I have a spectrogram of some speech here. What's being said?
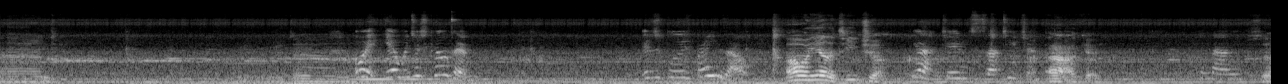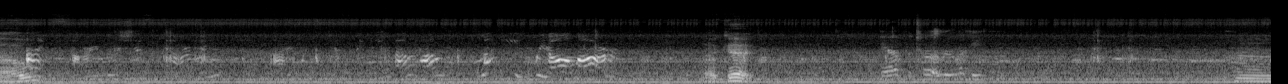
and. Oh wait, yeah, we just killed him. It just blew his brains out. Oh yeah, the teacher. Yeah, James is that teacher. Ah, okay. Hey man. So. Sorry, Lucius, darling. I was just thinking about how lucky we all are. Okay. Yeah, we're totally lucky. Uh,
